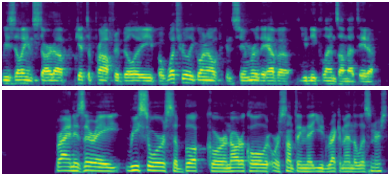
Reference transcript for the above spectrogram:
resilient startup, get to profitability, but what's really going on with the consumer, they have a unique lens on that data. Brian, is there a resource, a book, or an article, or something that you'd recommend to listeners?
